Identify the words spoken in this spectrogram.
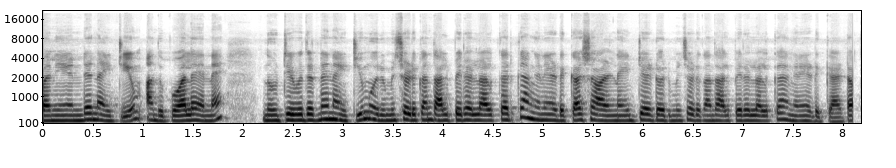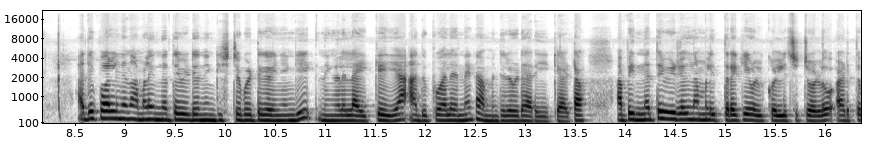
ബനിയന്റെ നൈറ്റിയും അതുപോലെ തന്നെ നൂറ്റി എഴുപത്തെട്ടിന്റെ നൈറ്റിയും ഒരുമിച്ച് എടുക്കാൻ താല്പര്യമുള്ള ആൾക്കാർക്ക് അങ്ങനെ എടുക്കാം. ഷാൾ നൈറ്റായിട്ട് ഒരുമിച്ച് എടുക്കാൻ താല്പര്യമുള്ള ആൾക്ക് അങ്ങനെ എടുക്കാം കേട്ടോ. അതുപോലെ തന്നെ നമ്മൾ ഇന്നത്തെ വീഡിയോ നിങ്ങൾക്ക് ഇഷ്ടപ്പെട്ട് കഴിഞ്ഞെങ്കിൽ നിങ്ങൾ ലൈക്ക് ചെയ്യുക. അതുപോലെ തന്നെ കമന്റിലൂടെ അറിയിക്കുക കേട്ടോ. അപ്പോൾ ഇന്നത്തെ വീഡിയോയിൽ നമ്മൾ ഇത്രയ്ക്കേ ഉൾക്കൊള്ളിച്ചിട്ടുള്ളൂ. അടുത്ത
